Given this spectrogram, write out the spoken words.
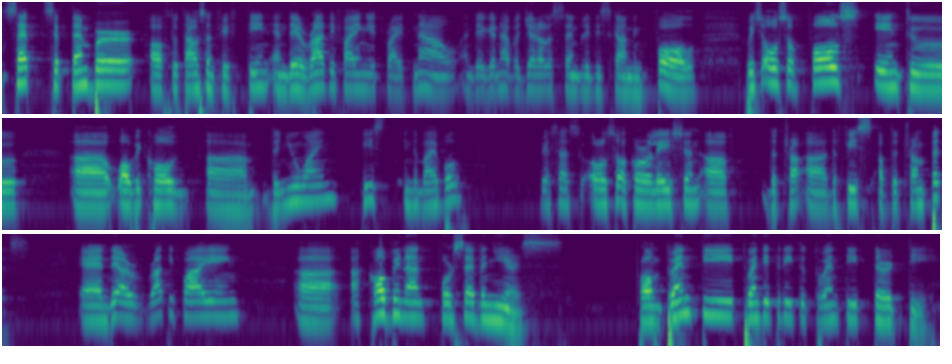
set September of 2015, and they're ratifying it right now, and they're going to have a General Assembly this coming fall, which also falls into uh, what we call uh, the new wine feast in the Bible, which has also a correlation of the, uh, the feast of the trumpets. And they are ratifying uh, a covenant for seven years, from 2023 to 2030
